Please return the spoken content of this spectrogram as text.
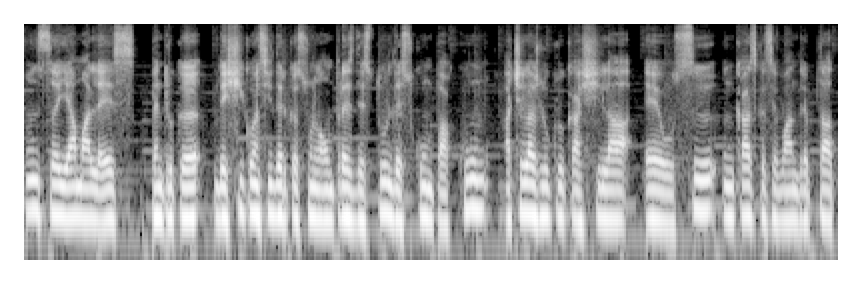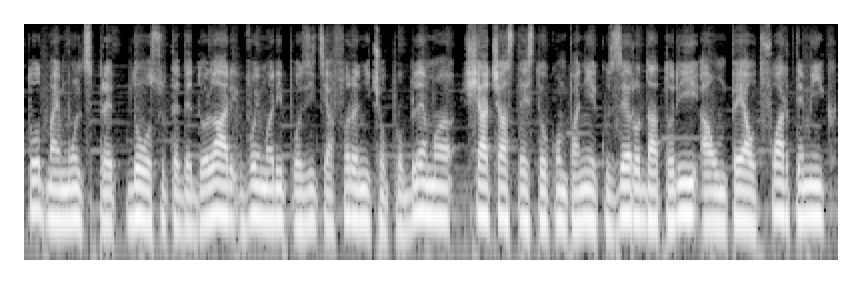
însă i-am ales pentru că, deși consider că sunt la un preț destul de scump acum, același lucru ca și la EOS, în caz că se va îndrepta tot mai mult spre 200 de dolari, voi mări poziția fără nicio problemă și aceasta este o companie cu zero datorii, au un payout foarte mic,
